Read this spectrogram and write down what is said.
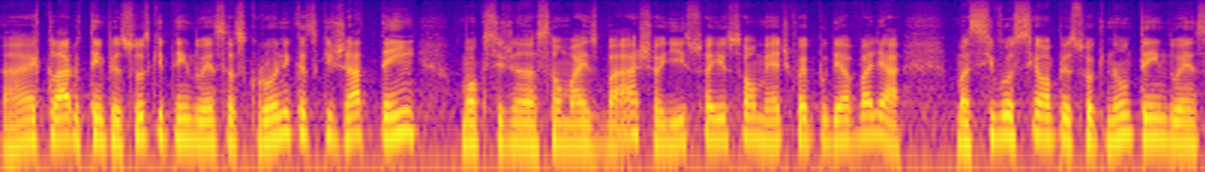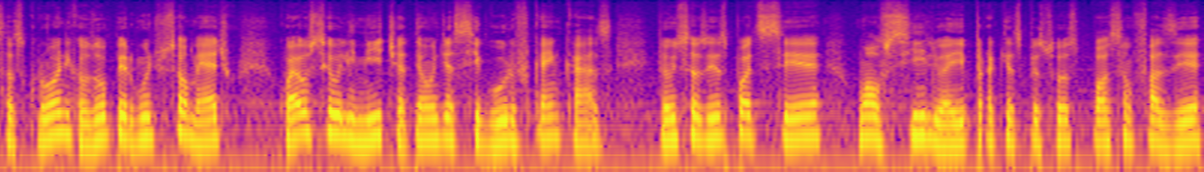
Ah, é claro, tem pessoas que têm doenças crônicas que já têm uma oxigenação mais baixa e isso aí só o médico vai poder avaliar. Mas se você é uma pessoa que não tem doenças crônicas, ou pergunte para o seu médico qual é o seu limite até onde é seguro ficar em casa. Então isso às vezes pode ser um auxílio aí para que as pessoas possam fazer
